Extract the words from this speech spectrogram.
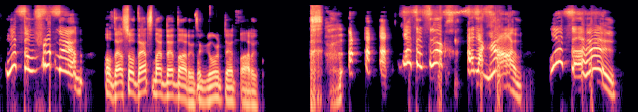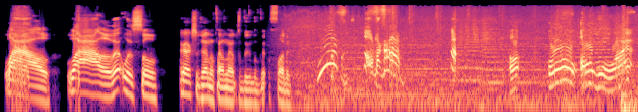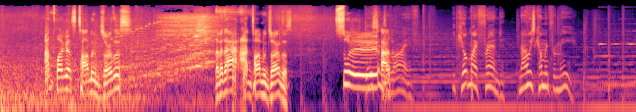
What the fuck, man? Oh, that's so that's my dead body. It's like your dead body. what the fuck? Oh my god! What the hell? Wow. Wow, that was so I actually kind of found that to be a little bit funny. Oh my god! Oh, oh, oh, what? I'm playing as Tom Tommy Jarvis. Look at that, I'm Tom Tommy Jarvis. Sweet. Jason's I- alive. He killed my friend. Now he's coming for me.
